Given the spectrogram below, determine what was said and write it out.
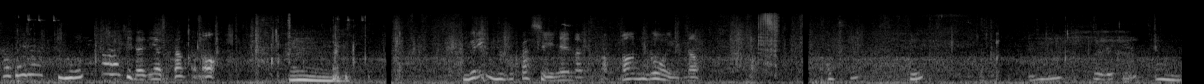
風が右から左やったんかなうん。グリーン難しいね、なんか。マンゴーいな。えうん。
